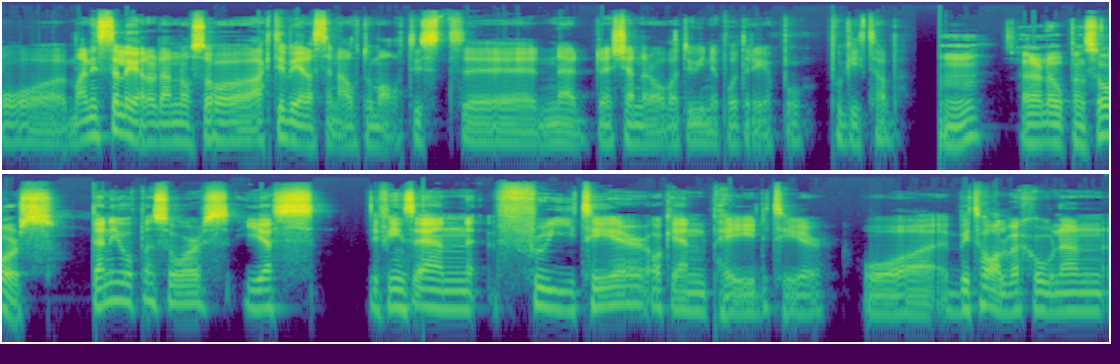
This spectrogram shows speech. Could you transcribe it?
Och man installerar den och så aktiveras den automatiskt eh, när den känner av att du är inne på ett repo på GitHub. Mm. Är den open source? Den är open source, yes. Det finns en free tier och en paid tier. Och betalversionen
